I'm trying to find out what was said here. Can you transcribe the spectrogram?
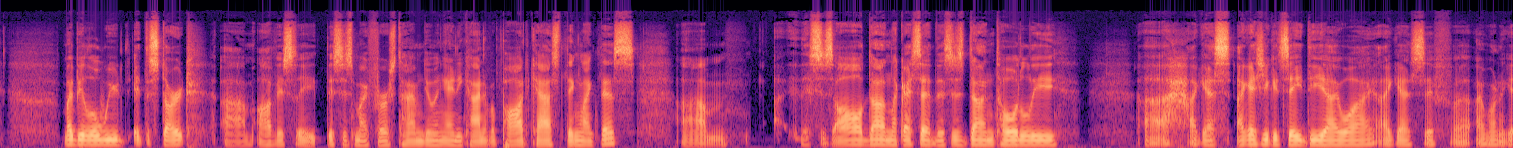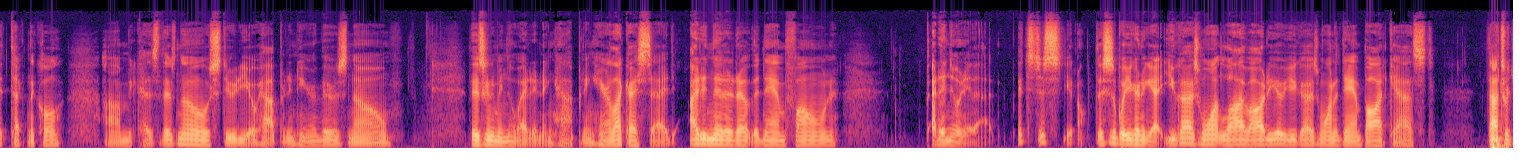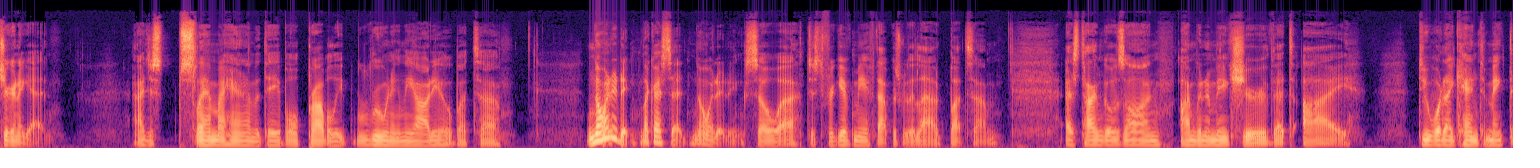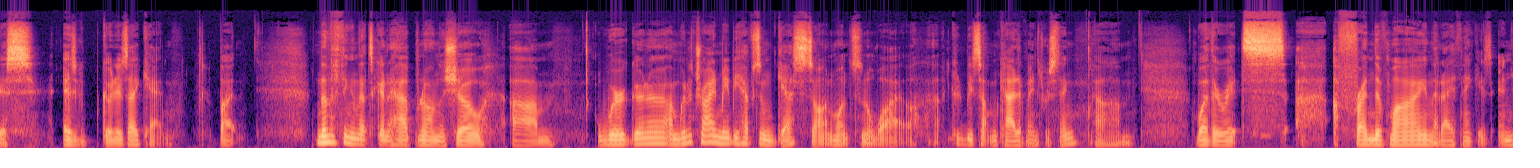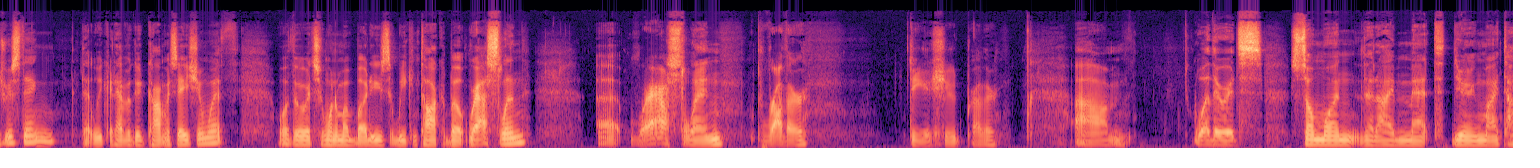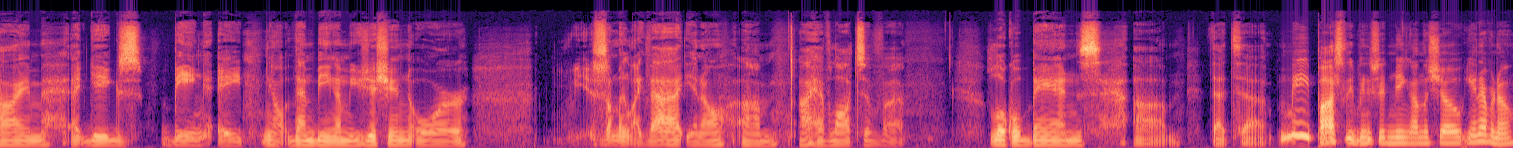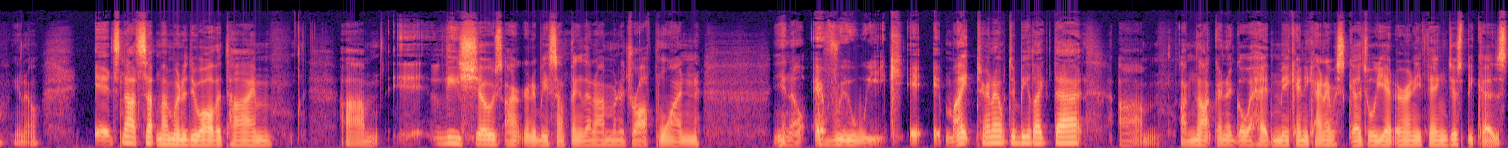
might be a little weird at the start. Um, obviously, this is my first time doing any kind of a podcast thing like this. Um, this is all done, like I said, this is done totally. Uh, I guess I guess you could say DIY. I guess if uh, I want to get technical, um, because there's no studio happening here. There's no there's going to be no editing happening here. Like I said, I didn't edit out the damn phone. I didn't do any of that. It's just, you know, this is what you're going to get. You guys want live audio. You guys want a damn podcast. That's what you're going to get. I just slammed my hand on the table, probably ruining the audio, but uh, no editing. Like I said, no editing. So uh, just forgive me if that was really loud. But um, as time goes on, I'm going to make sure that I do what I can to make this as good as I can. But Another thing that's going to happen on the show, um, we're gonna I'm gonna try and maybe have some guests on once in a while. Uh, could be something kind of interesting. Um, whether it's uh, a friend of mine that I think is interesting that we could have a good conversation with, whether it's one of my buddies that we can talk about wrestling. Uh, wrestling, brother. Do you shoot, brother? Um, whether it's someone that I met during my time at gigs being a you know them being a musician or something like that you know um, i have lots of uh, local bands um, that uh, may possibly be interested in being on the show. You never know you know. It's not something i'm going to do all the time. Um, these shows aren't going to be something that i'm going to drop one you know every week. It, it might turn out to be like that. Um, i'm not going to go ahead and make any kind of a schedule yet or anything just because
